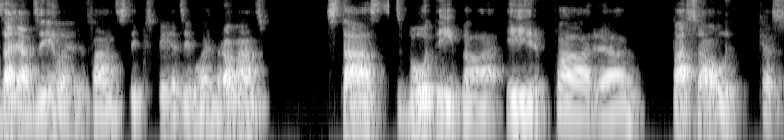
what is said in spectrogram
Zaļā dzīve ir fantastisks piedzīvojuma romāns. Stāsts būtībā ir par pasauli, kas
